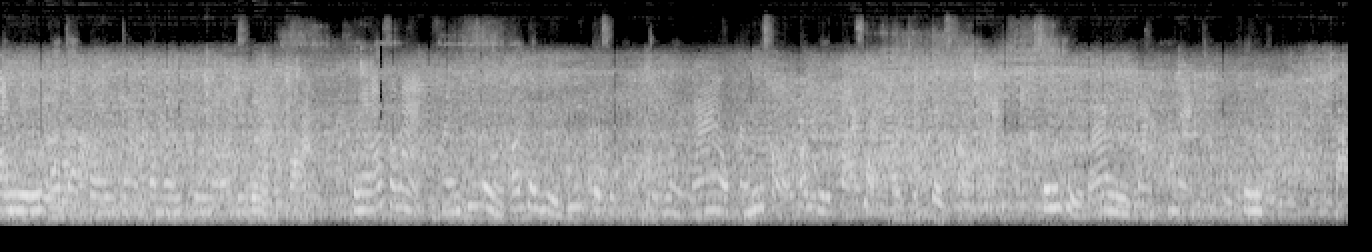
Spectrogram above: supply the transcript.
อันนี้ก็จะเป็นการประเมินคุณลักษณะนะคะ คุณลักษณะครั้งที่หนึ่งก็จะอยู่ที่ 73.19 ครั้งที่สองก็คือ89.72ค่ะซึ่งถือว่ามีการพัฒนาที่ดีขึ้นค่ะ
